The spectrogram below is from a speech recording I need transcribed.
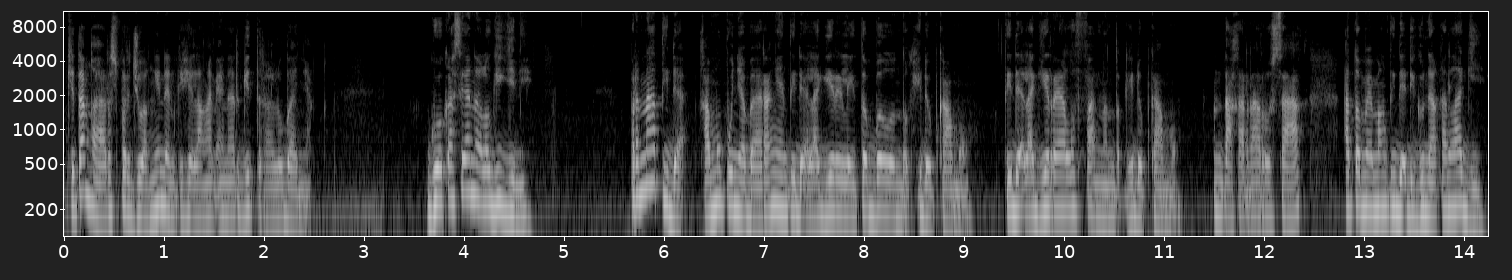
kita nggak harus perjuangin dan kehilangan energi terlalu banyak. Gue kasih analogi gini. Pernah tidak kamu punya barang yang tidak lagi relatable untuk hidup kamu? Tidak lagi relevan untuk hidup kamu? Entah karena rusak atau memang tidak digunakan lagi.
